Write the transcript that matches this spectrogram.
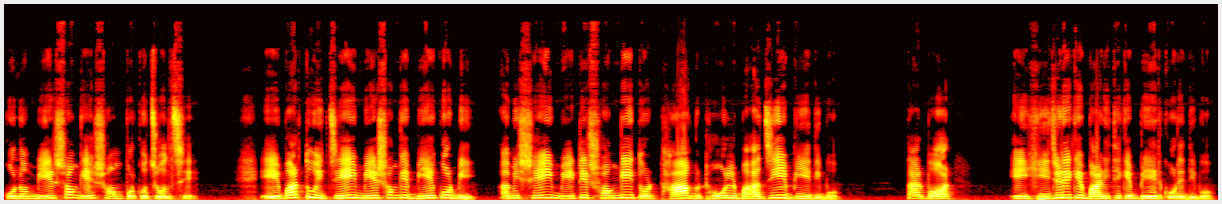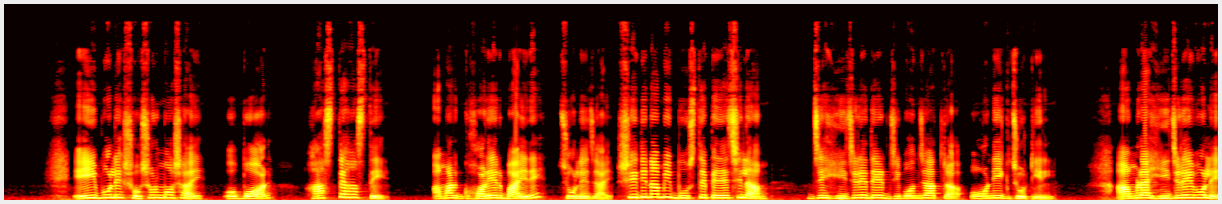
কোনো মেয়ের সঙ্গে সম্পর্ক চলছে। এবার তুই যেই মেয়ের সঙ্গে বিয়ে করবি আমি সেই মেয়েটির সঙ্গেই তোর ঢাক, ঢোল বাজিয়ে বিয়ে দিব। তারপর এই হিজড়েকে বাড়ি থেকে বের করে দিব। এই বলে শ্বশুরমশাই ও বর হাসতে হাসতে আমার ঘরের বাইরে চলে যায়। সেদিন আমি বুঝতে পেরেছিলাম যে হিজড়েদের জীবনযাত্রা অনেক জটিল। আমরা হিজড়ে বলে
